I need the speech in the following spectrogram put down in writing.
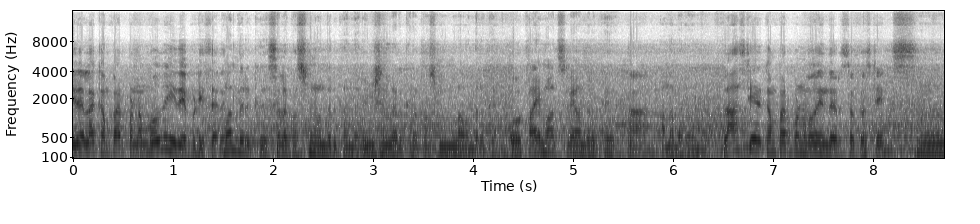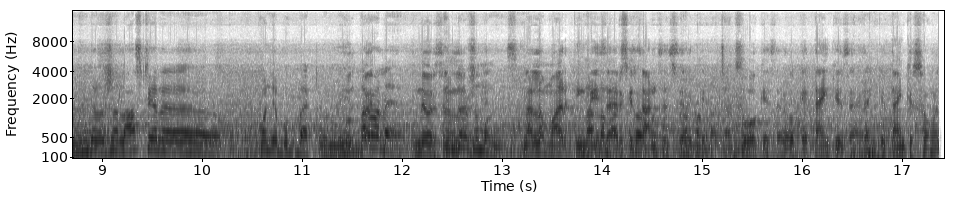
இதெல்லாம் கம்பேர் பண்ணும்போது இது எப்படி சார் வந்திருக்கு. சில கொஸ்டின் வந்திருக்கு. அந்த ரிவிஷனில் இருக்கிற கொஸ்டின்லாம் வந்திருக்கு. Okay. ஃபைவ் மார்க்ஸ்லேயே வந்திருக்கு. அந்த மாதிரி வந்திருக்கு. லாஸ்ட் இயர் கம்பேர் பண்ணும்போது இந்த வருஷம் கொஸ்டின் ம், இந்த வருஷம் லாஸ்ட் இயர் கொஞ்சம் புக் பேக் வந்து பரவாயில்ல. இந்த வருஷம் நல்லா வருஷம். நல்ல மார்க் இன்க்ரீஸ் score சான்சஸ் பண்ணலாம், score இருக்கு பண்ணலாம், chances. Okay sir okay thank you sir thank you thank you so much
